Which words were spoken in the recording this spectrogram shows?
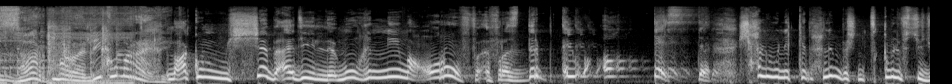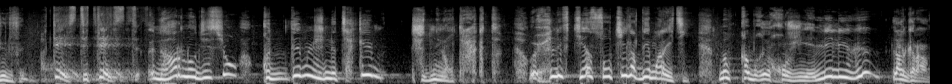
الزهر. مرة ليك ومرة عليك معكم الشاب عادل مغني معروف في راس الدرب ايوا آه test. شحال وأنا كنحلم باش نتقبل في استوديو الفن؟ test test. نهار l'audition قدام لجنة التحكيم شدني le trac وحلفت يا صوتي لا ديماريتي ما بقى بغى يخرج ليا لا les aigus لا ال graves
